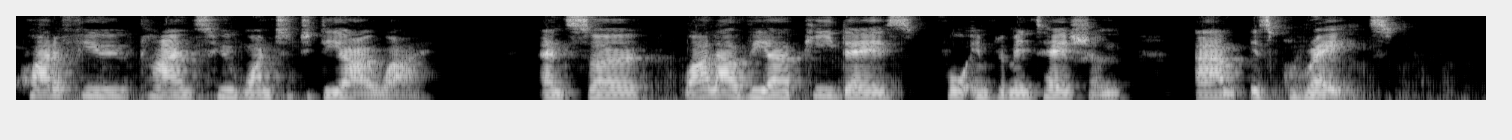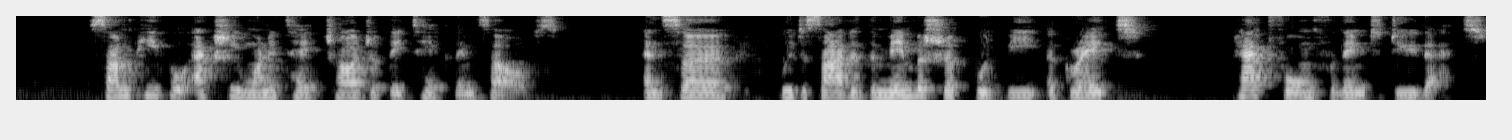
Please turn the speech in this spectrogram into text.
quite a few clients who wanted to DIY. And so while our VIP days for implementation um, is great, some people actually want to take charge of their tech themselves. And so we decided the membership would be a great platform for them to do that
